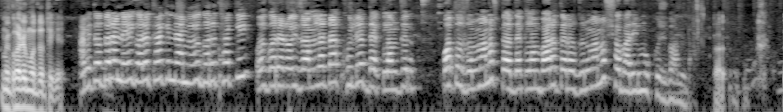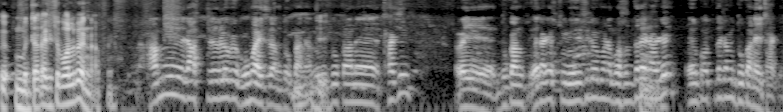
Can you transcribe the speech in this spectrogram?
মানে ঘরের মধ্য থেকে? আমি তো ধরেন এই ঘরে থাকি না আমি ওই ঘরে থাকি। ওই ঘরের ওই জানলাটা খুলে দেখলাম যে কতজন মানুষ তা দেখলাম বারো তেরো জন মানুষ সবারই মুখোশ বান্ধা। দাদা কিছু বলবেন আপনি? আমি রাত্রে লোকে ঘুমাইছিলাম দোকানে। আমি দোকানে থাকি ওই দোকান এর আগে শুরু হয়েছিল মানে বছর দেড়েক আগে এরপর থেকে আমি দোকানেই থাকি।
